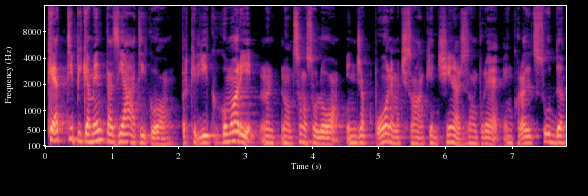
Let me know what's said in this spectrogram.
che è tipicamente asiatico, perché gli hikikomori non, non, sono solo in Giappone, ma ci sono anche in Cina, ci sono pure in Corea del Sud,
